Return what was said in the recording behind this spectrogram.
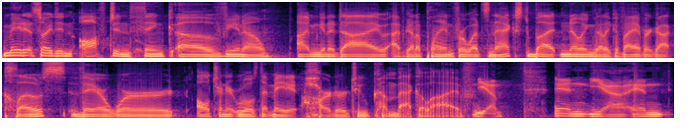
made it so I didn't often think of, you know, I'm going to die. I've got a plan for what's next. But knowing that, like, if I ever got close, there were alternate rules that made it harder to come back alive. Yeah. And yeah, and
